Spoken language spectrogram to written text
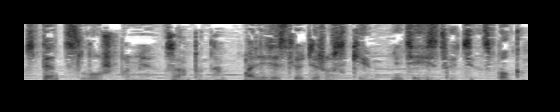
спецслужбами Запада. Молитесь, люди русские, и действуйте. С Богом!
